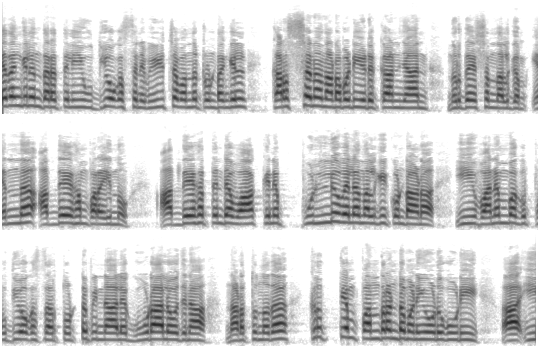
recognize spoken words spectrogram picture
ഏതെങ്കിലും തരത്തിൽ ഈ ഉദ്യോഗസ്ഥന് വീഴ്ച വന്നിട്ടുണ്ടെങ്കിൽ കർശന നടപടിയെടുക്കാൻ ഞാൻ നിർദ്ദേശം നൽകും എന്ന് അദ്ദേഹം പറയുന്നു. അദ്ദേഹത്തിന്റെ വാക്കിന് പുല്ലുവില നൽകിക്കൊണ്ടാണ് ഈ വനം വകുപ്പ് ഉദ്യോഗസ്ഥർ തൊട്ടു പിന്നാലെ ഗൂഢാലോചന നടത്തുന്നത്. കൃത്യം പന്ത്രണ്ട് മണിയോടുകൂടി ഈ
